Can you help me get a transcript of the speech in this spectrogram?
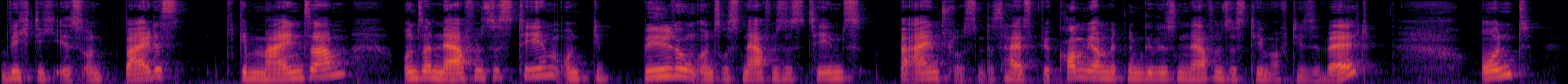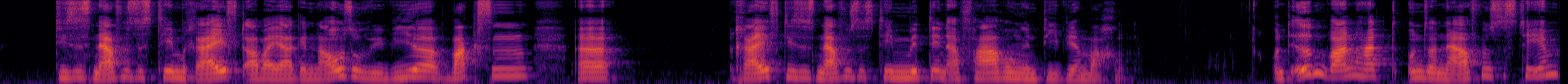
wichtig ist und beides gemeinsam unser Nervensystem und die Bildung unseres Nervensystems beeinflussen. Das heißt, wir kommen ja mit einem gewissen Nervensystem auf diese Welt und dieses Nervensystem reift aber ja genauso wie wir wachsen, äh, reift dieses Nervensystem mit den Erfahrungen, die wir machen. Und irgendwann hat unser Nervensystem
